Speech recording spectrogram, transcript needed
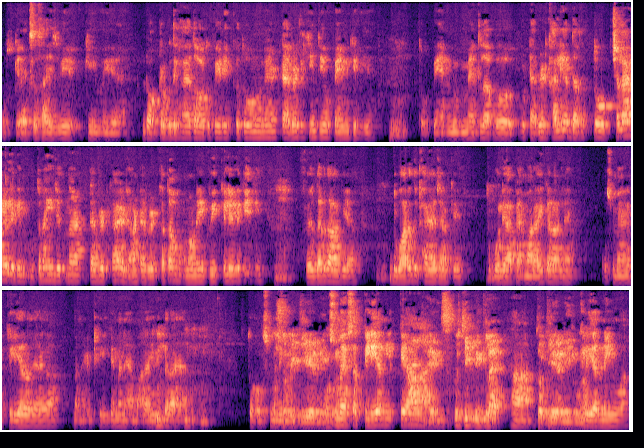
उसके एक्सरसाइज भी की हुई है। डॉक्टर को दिखाया था ऑर्थोपेडिक को तो उन्होंने टैबलेट लिखी थी वो पेन के लिए। हम्म, तो पेन मतलब वो टैबलेट खा लिया दर्द तो चला गया लेकिन उतना ही जितना टैबलेट खाया जहाँ टैबलेट खत्म उन्होंने एक वीक के लिए लिखी थी। हम्म, फिर दर्द आ गया। हम्म। दोबारा दिखाया जाके तो बोले आप एमआरआई करा लें उसमें क्लियर हो जाएगा। मैंने ठीक है मैंने एमआरआई भी कराया। तो उसमें उसमें सब क्लियर लिख के आया। हाँ, कुछ ठीक निकला है। हाँ। तो क्लियर नहीं हुआ। क्लियर नहीं हुआ।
